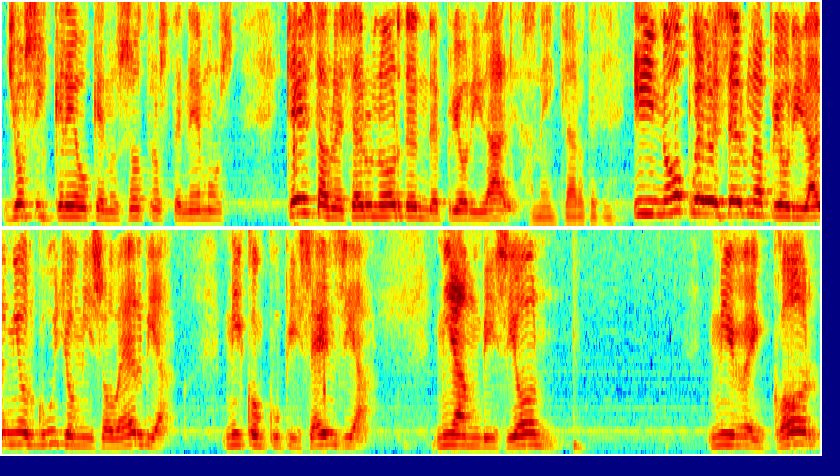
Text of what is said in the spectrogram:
Yo sí creo que nosotros tenemos que establecer un orden de prioridades. Amén, claro que sí. Y no puede ser una prioridad mi orgullo, mi soberbia, mi concupiscencia, mi ambición, mi rencor.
